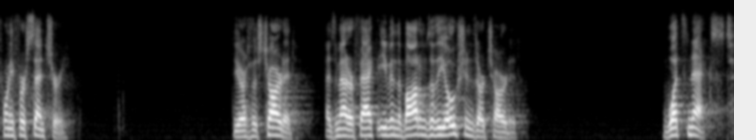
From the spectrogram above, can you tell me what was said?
21st century. The earth is charted. As a matter of fact, even the bottoms of the oceans are charted. What's next?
